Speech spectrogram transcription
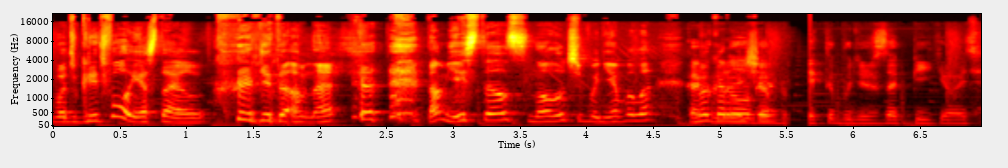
Вот в Gridfall я ставил недавно. Там есть стелс, но лучше бы не было. Как ну, короче, много, блядь, ты будешь запикивать.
